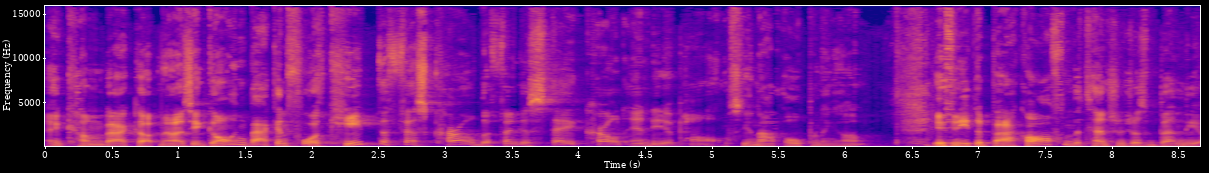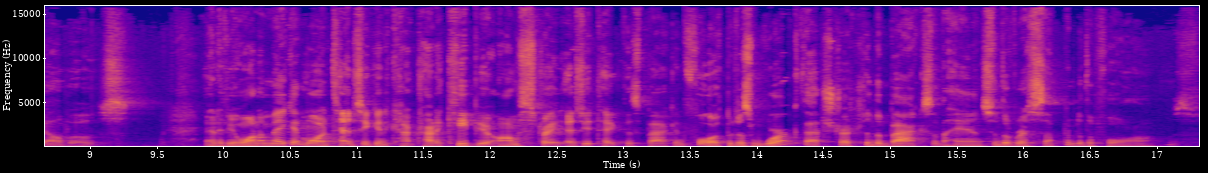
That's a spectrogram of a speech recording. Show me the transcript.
and come back up. Now, as you're going back and forth, keep the fist curled. The fingers stay curled into your palms. You're not opening up. If you need to back off from the tension, just bend the elbows. And if you want to make it more intense, you can try to keep your arms straight as you take this back and forth. But just work that stretch to the backs of the hands, to the wrists, up into the forearms.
